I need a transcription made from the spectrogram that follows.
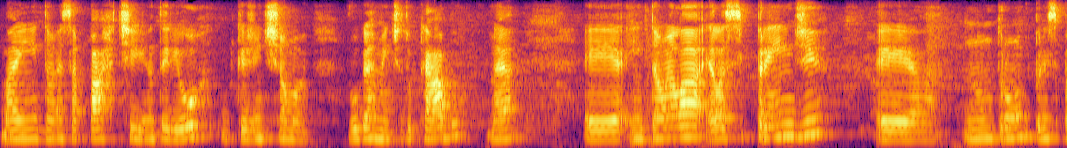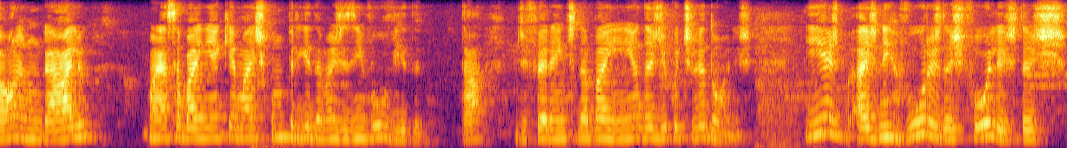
Bainha, então, essa parte anterior, que a gente chama vulgarmente do cabo, né? É, então, ela, ela se prende é, num tronco principal, né, num galho, com essa bainha que é mais comprida, mais desenvolvida, tá? Diferente da bainha das dicotiledôneas. E as, as nervuras das folhas das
